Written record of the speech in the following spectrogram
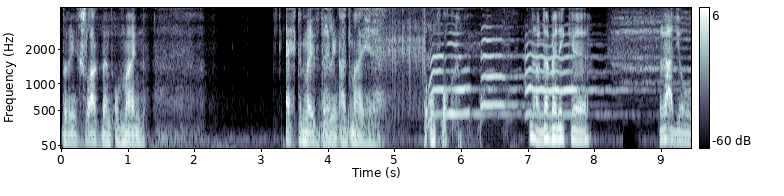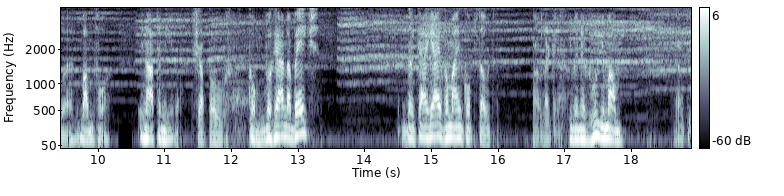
erin geslaagd bent om mijn echte mededeling uit mij te ontlokken. Nou, daar ben ik radioman voor. In hart en nieren. Chapeau. Kom, we gaan naar Beeks. Dan krijg jij van mij een kopstoot. Nou, lekker. Je bent een goede man. Dank u.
